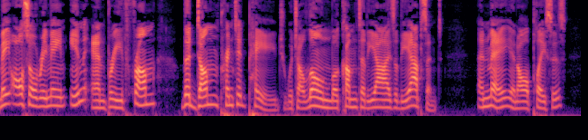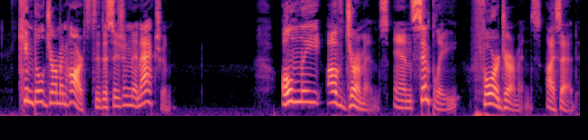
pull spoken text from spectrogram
may also remain in and breathe from the dumb printed page which alone will come to the eyes of the absent, and may, in all places, kindle German hearts to decision and action only of Germans, and simply for Germans, I said.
